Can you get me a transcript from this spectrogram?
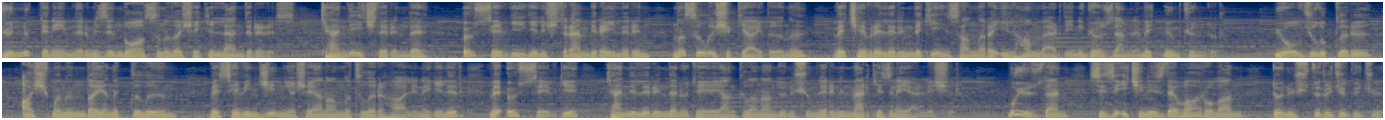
günlük deneyimlerimizin doğasını da şekillendiririz. Kendi içlerinde öz sevgiyi geliştiren bireylerin nasıl ışık yaydığını ve çevrelerindeki insanlara ilham verdiğini gözlemlemek mümkündür. Yolculukları aşmanın, dayanıklılığın ve sevincin yaşayan anlatıları haline gelir ve öz sevgi kendilerinden öteye yankılanan dönüşümlerinin merkezine yerleşir. Bu yüzden sizi içinizde var olan dönüştürücü gücü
